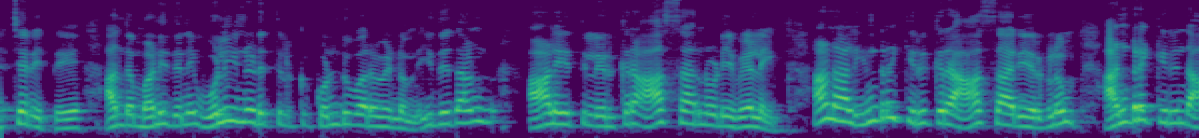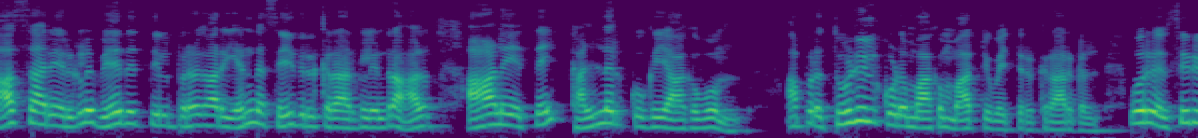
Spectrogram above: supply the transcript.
எச்சரித்து அந்த மனிதனை ஒளிநடத்திற்கு கொண்டு வர வேண்டும். இதுதான் ஆலயத்தில் இருக்கிற ஆசாரனுடைய வேலை. ஆனால் இன்றைக்கு இருக்கிற ஆசாரியர்களும் அன்றைக்கு இருந்த ஆசாரியர்களும் வேதத்தில் பிறகு பிரகாரம் என்ன செய்திருக்கிறார்கள் என்றால் ஆலயத்தை கல்லர் குகையாகவும் அப்புறம் தொழில் கூடமாக மாற்றி வைத்திருக்கிறார்கள். ஒரு சிறு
